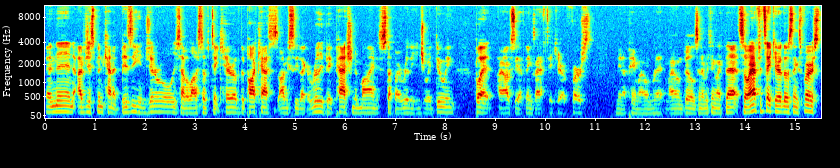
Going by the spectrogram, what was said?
And then I've just been kind of busy in general. Just have a lot of stuff to take care of. The podcast is obviously like a really big passion of mine. It's stuff I really enjoy doing. But I obviously have things I have to take care of first. I mean, I pay my own rent, my own bills, and everything like that. So I have to take care of those things first.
